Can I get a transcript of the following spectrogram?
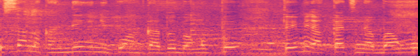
osalaka ndenge nini po encadre bango mpe toyebi na kati na bango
